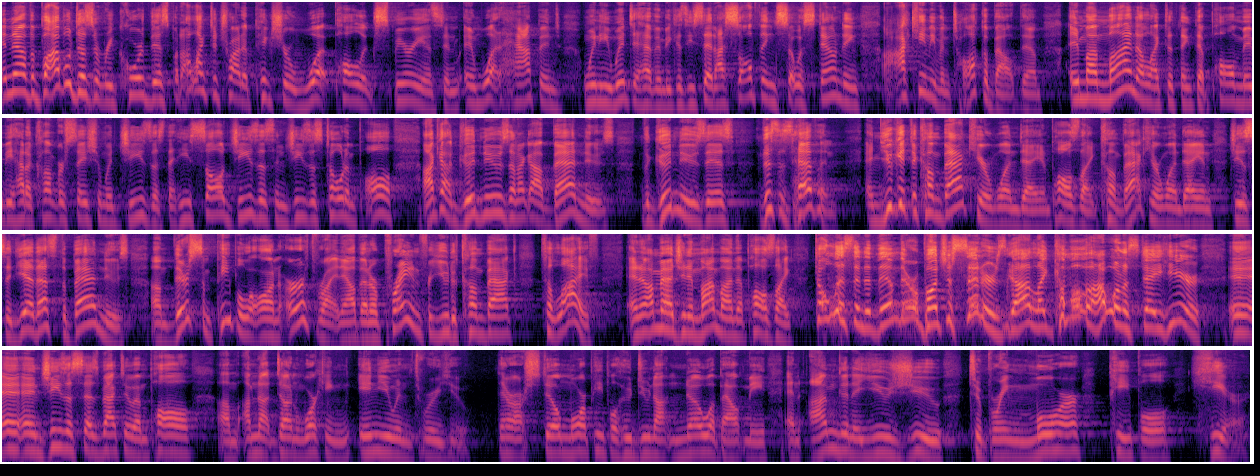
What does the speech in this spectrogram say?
And now the Bible doesn't record this, but I like to try to picture what Paul experienced and, and what happened when he went to heaven because he said, I saw things so astounding, I can't even talk about them. In my mind, I like to think that Paul maybe had a conversation with Jesus, that he saw Jesus and Jesus told him, Paul, I got good news and I got bad news. The good news is this is heaven and you get to come back here one day. And Paul's like, come back here one day. And Jesus said, yeah, that's the bad news. Um, there's some people on earth right now that are praying for you to come back to life. And I imagine in my mind that Paul's like, don't listen to them. They're a bunch of sinners, God. Like, come on, I want to stay here. And, and, and, Jesus says back to him, Paul, um, I'm not done working in you and through you. There are still more people who do not know about me, and I'm going to use you to bring more people here.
